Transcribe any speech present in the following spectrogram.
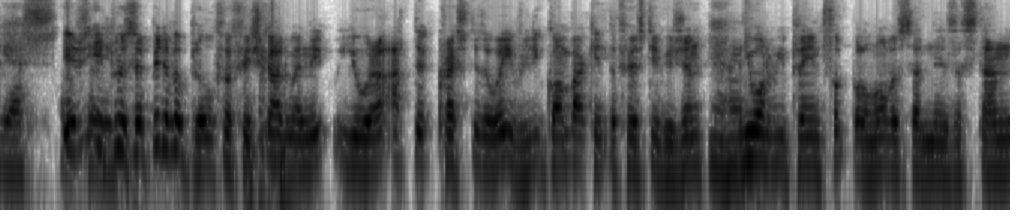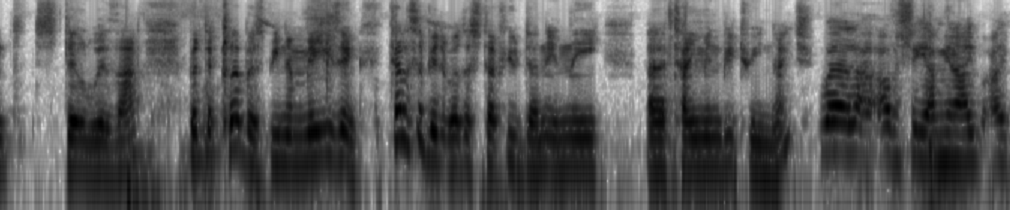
yes. It, it was a bit of a blow for Fishguard when it, you were at the crest of the wave, really gone back into first division, Mhm. and you want to be playing football, and all of a sudden there's a stand still with that. But the club has been amazing. Tell us a bit about the stuff you've done in the uh, time in between, nights? Well, uh, obviously, I mean, I, I,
